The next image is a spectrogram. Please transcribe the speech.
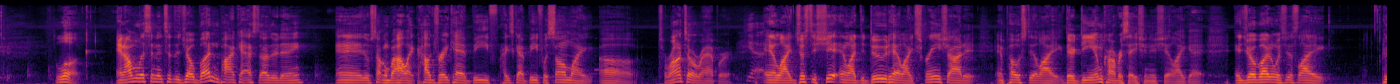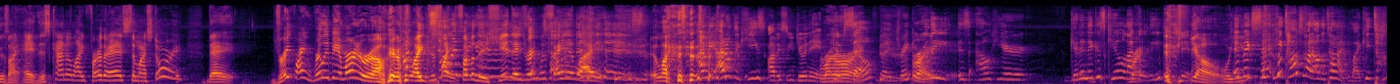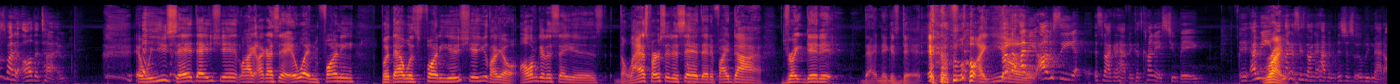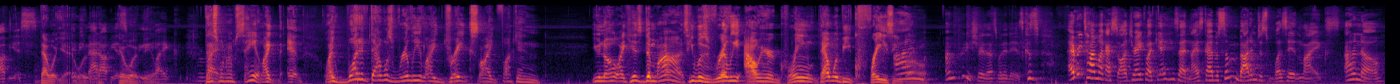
Look, and I'm listening to the Joe Budden podcast the other day, and it was talking about how like how Drake had beef, he's got beef with some like uh Toronto rapper. Yeah. And like just the shit and like the dude had like screenshotted and posted like their DM conversation and shit like that. And Joe Budden was just like he was like, Hey, this kind of like further adds to my story that Drake might really be a murderer out here. like just like some of the shit that Drake I'm was saying, like like I mean, I don't think he's obviously doing it Right, right, right. himself, but Drake Right. really is out here getting niggas killed. I believe that shit. Yo, it you, makes sense. He talks about it all the time. Like he talks about it all the time. and when you said that shit, like like I said, it wasn't funny, but that was funny as shit. You like, yo, all I'm gonna say is the last person that said that if I die, Drake did it, that nigga's dead. like, yo. But, I mean, obviously, it's not gonna happen because Kanye's too big. I mean, Right. I'm not gonna say it's not gonna happen, but it's just it would be mad obvious. that would yeah, it It'd be mad be. obvious. It would be. like. That's right. what I'm saying. Like, and like, what if that was really like Drake's like fucking, you know, like his demise? He was really out here green. That would be crazy, bro. I'm I'm pretty sure that's what it is. Cause every time like I saw Drake, like yeah, he's that nice guy, but something about him just wasn't like I don't know.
